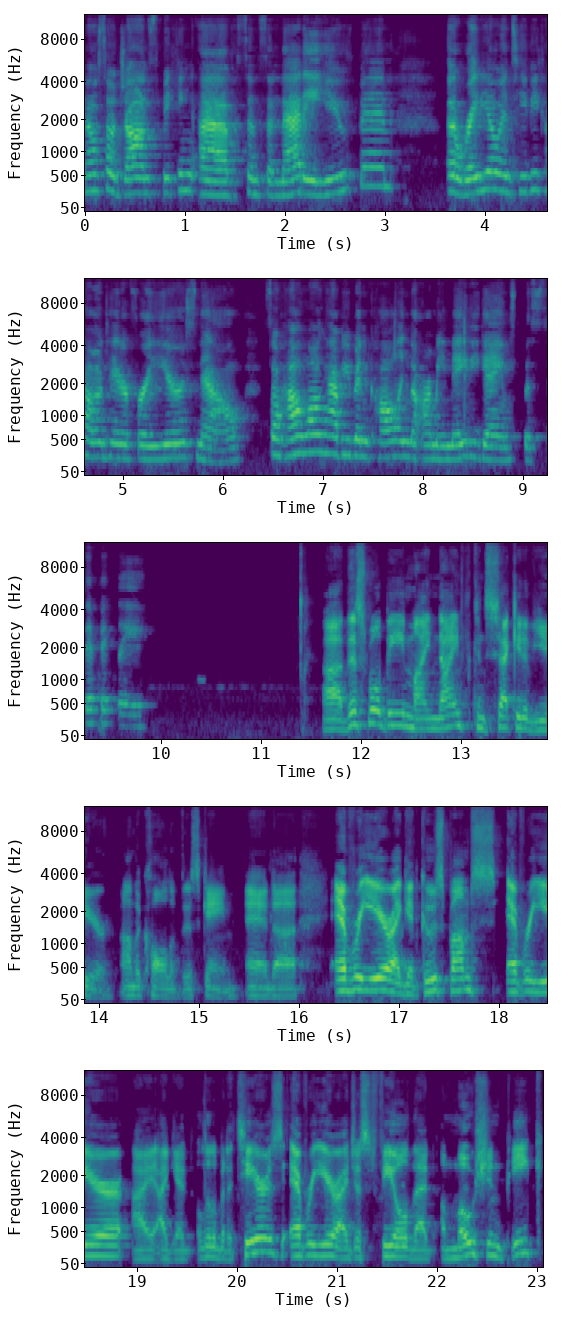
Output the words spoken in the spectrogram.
Now, so John, speaking of Cincinnati, you've been a radio and TV commentator for years now. So how long have you been calling the Army Navy game specifically? Uh, this will be my ninth consecutive year on the call of this game. And uh, every year I get goosebumps. Every year I, I get a little bit of tears. Every year I just feel that emotion peak.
